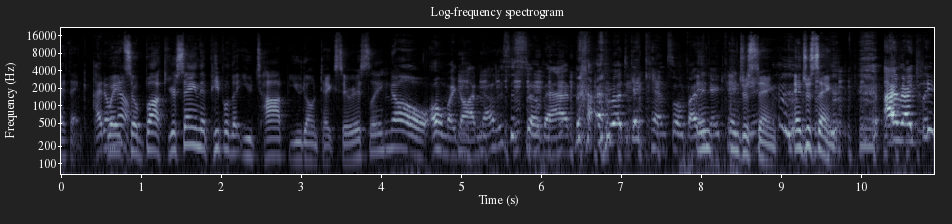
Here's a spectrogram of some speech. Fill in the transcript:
I think. I don't Wait. know. So Buck, you're saying that people that you top you don't take seriously? no. Oh my god, now this is so bad. I'm about to get canceled by the In- interesting. Interesting. I'm actually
